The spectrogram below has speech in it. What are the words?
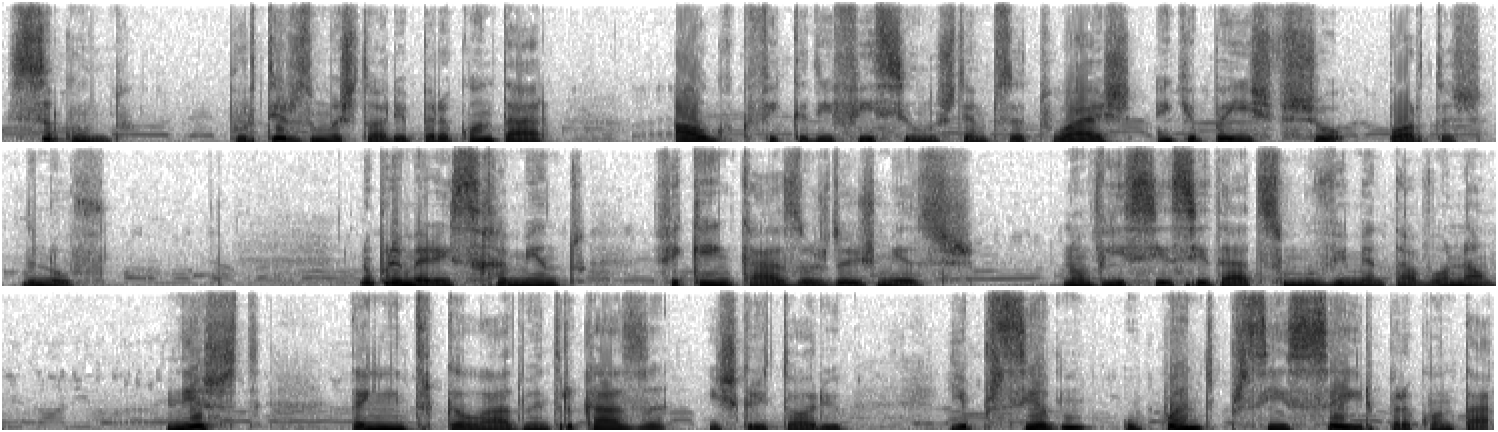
Segundo, por teres uma história para contar, algo que fica difícil nos tempos atuais em que o país fechou portas de novo. No primeiro encerramento, fiquei em casa os dois meses. Não vi se a cidade se movimentava ou não. Neste, tenho intercalado entre casa e escritório e apercebo-me o quanto preciso sair para contar.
